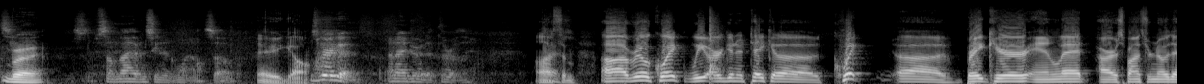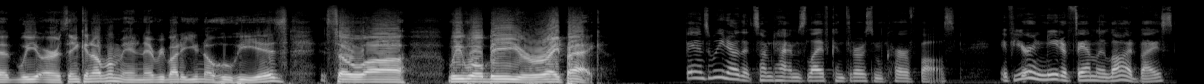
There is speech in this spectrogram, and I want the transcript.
see Right. Something I haven't seen in a while, so there you go it was very good, and I enjoyed it thoroughly. awesome uh, real quick we are going to take a quick uh, break here and let our sponsor know that we are thinking of him and everybody you know who he is so uh, we will be right back Fans, we know that sometimes life can throw some curveballs. If you're in need of family law advice,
